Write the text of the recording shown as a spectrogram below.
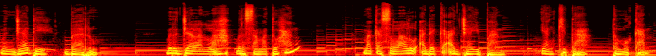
menjadi baru. Berjalanlah bersama Tuhan, maka selalu ada keajaiban yang kita temukan.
